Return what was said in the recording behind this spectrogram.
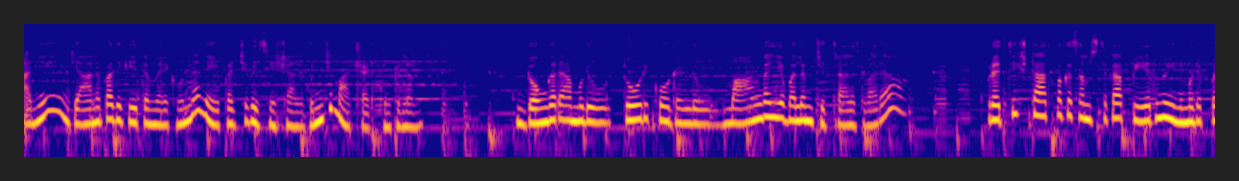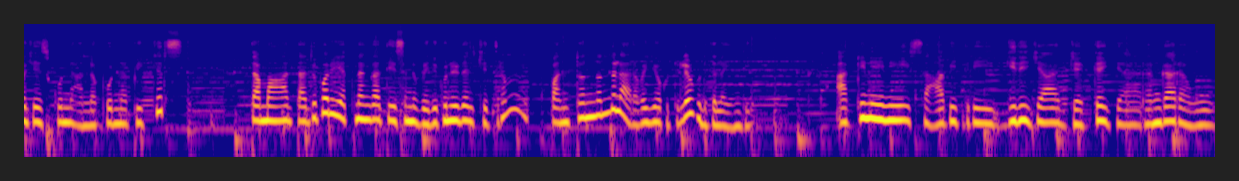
అనే జానపద గీతం వెనక ఉన్న నేపథ్య విశేషాల గురించి మాట్లాడుకుంటున్నాం. దొంగరాముడు తోడికోడళ్ళు మాంగళ్య బలం చిత్రాల ద్వారా ప్రతిష్టాత్మక సంస్థగా పేరును ఇనుముడిప్పజేసుకున్న అన్నపూర్ణ పిక్చర్స్ తమ తదుపరి యత్నంగా తీసిన వెలుగునీడల చిత్రం పంతొమ్మిది వందల అరవై ఒకటిలో విడుదలైంది. అక్కినేని సావిత్రి గిరిజ జగ్గయ్య రంగారావు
